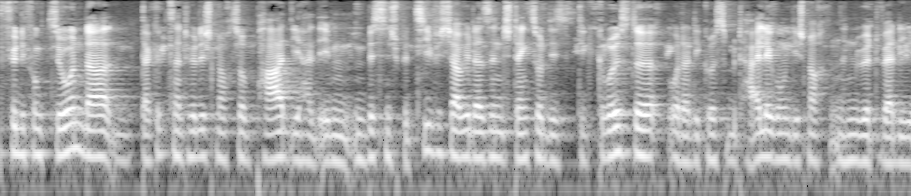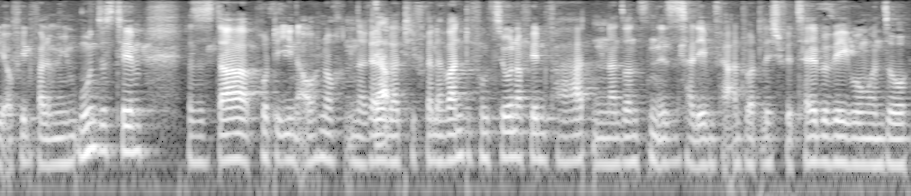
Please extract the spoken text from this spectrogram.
für die Funktion, da, da gibt es natürlich noch so ein paar, die halt eben ein bisschen spezifischer wieder sind. Ich denke so, die, die größte oder die größte Beteiligung, die ich noch nennen würde, wäre die auf jeden Fall im Immunsystem. Dass es da Protein auch noch eine relativ ja. relevante Funktion auf jeden Fall hat. Und ansonsten ist es halt eben verantwortlich für Zellbewegung und so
